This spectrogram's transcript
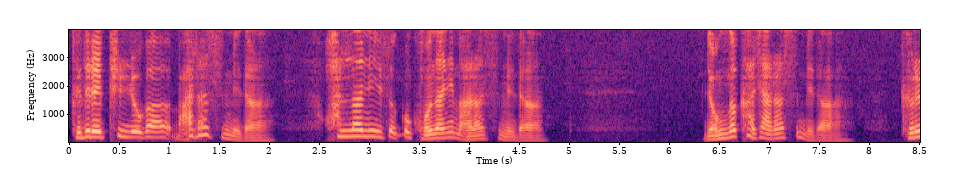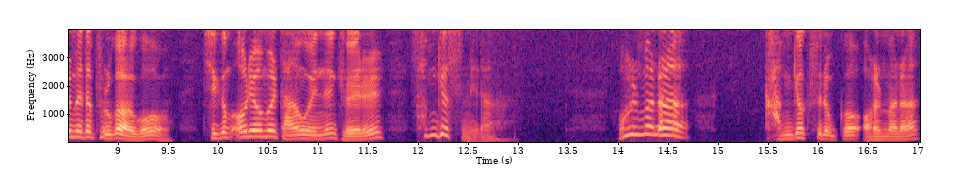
그들의 필요가 많았습니다. 환란이 있었고 고난이 많았습니다. 넉넉하지 않았습니다. 그럼에도 불구하고 지금 어려움을 당하고 있는 교회를 섬겼습니다. 얼마나 감격스럽고 얼마나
